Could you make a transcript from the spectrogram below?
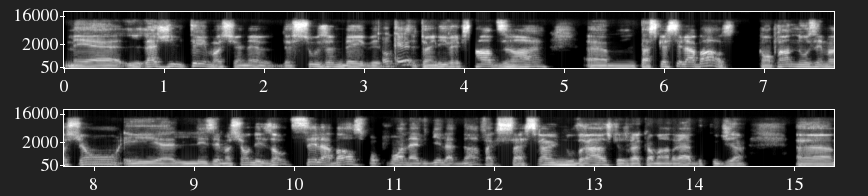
mais euh, l'agilité émotionnelle de Susan David. C'est un livre extraordinaire parce que c'est la base comprendre nos émotions et euh, les émotions des autres, c'est la base pour pouvoir naviguer là-dedans. Ça sera un ouvrage que je recommanderais à beaucoup de gens. Euh,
